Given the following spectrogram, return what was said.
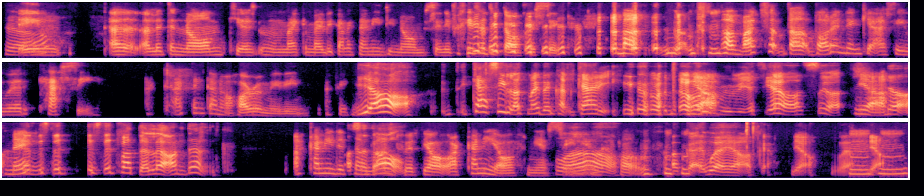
Ja. En uh, hulle het 'n naam kies, mm, maybe maybe kan ek nou nie die naam sê nie. Vergeet wat ek daar gesê het. maar maar, maar wat wat waarin dink jy as jy hoor Cassie? Ek ek dink aan 'n horror movie. Ek weet nie. Ja. Cassie laat my dink aan Carrie. wat horror ja. movie is. Ja, so. Ja. ja. Nee? En is dit is dit wat hulle aan dink? Ek kan nie dit nou beantwoord ja, ek kan nie ja of nee sê wow. in geval. okay, well ja, okay. Ja, well, mm -hmm. ja.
